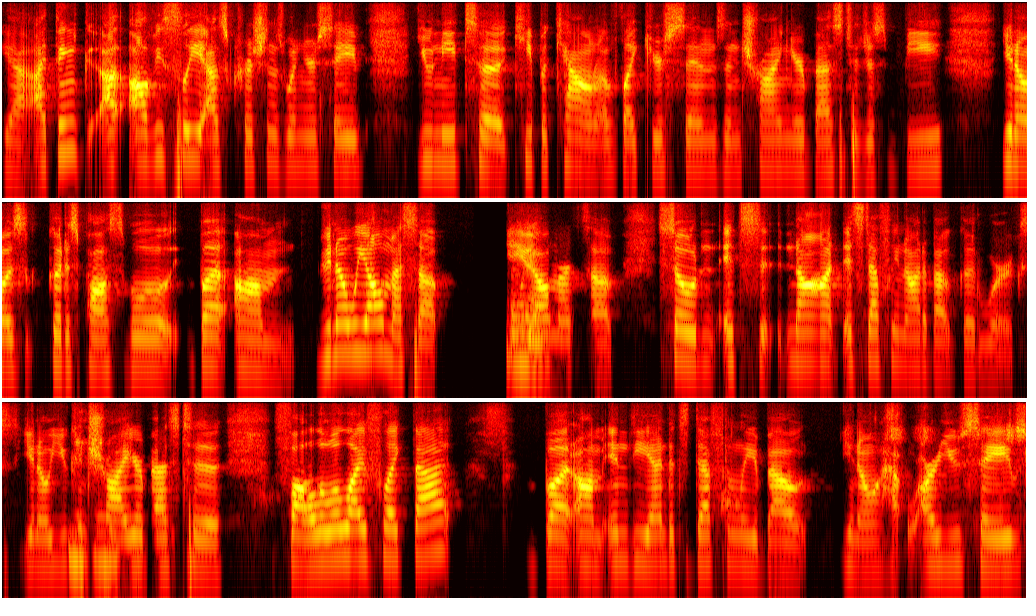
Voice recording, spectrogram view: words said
Yeah, I think uh, obviously as Christians, when you're saved, you need to keep account of like your sins and trying your best to just be, you know, as good as possible. But um, you know, we all mess up. yeah. We all mess up. So it's not. It's definitely not about good works. You know, you can Mhm. try your best to follow a life like that, but um, in the end, it's definitely about you know, how, are you saved?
